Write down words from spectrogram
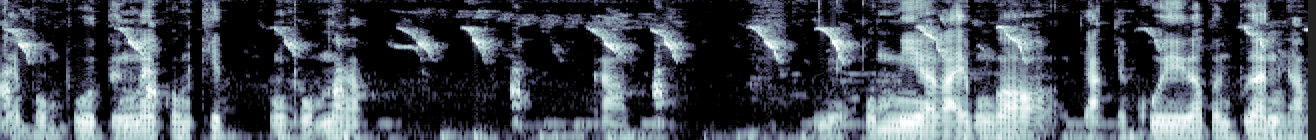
แต่ผมพูดถึงในความคิดของผมนะครับ ครับเนี่ยผมมีอะไรผมก็อยากจะคุยกับเพื่อนๆครับ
